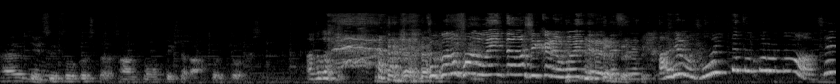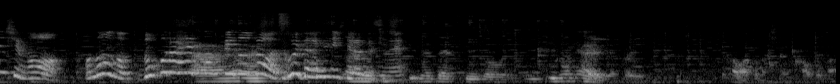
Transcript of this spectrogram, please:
早いうちに水槽落としたら酸素持ってきたからそれ強打してるあそこ そこのポイントもしっかり覚えてるんですね。あでもそういったところの選手のおのおのどこら辺のスピードかはすごい大事にしてるんですね。大体スピード自分の手配よりやっぱりパワーとかして顔とか。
